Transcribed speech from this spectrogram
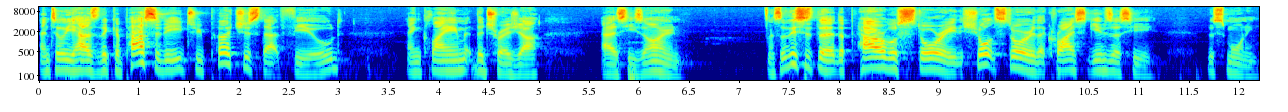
until he has the capacity to purchase that field and claim the treasure as his own. And so, this is the, the parable story, the short story that Christ gives us here this morning.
